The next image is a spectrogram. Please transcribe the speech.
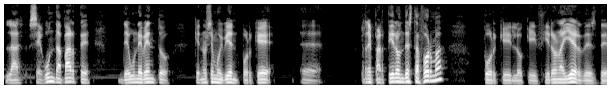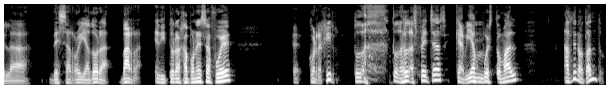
la segunda parte de un evento que no sé muy bien por qué eh, repartieron de esta forma, porque lo que hicieron ayer desde la desarrolladora barra editora japonesa fue eh, corregir toda- todas las fechas que habían Mm. puesto mal hace no tanto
